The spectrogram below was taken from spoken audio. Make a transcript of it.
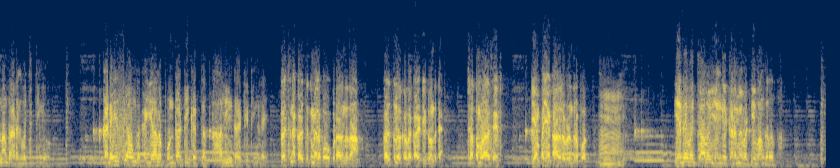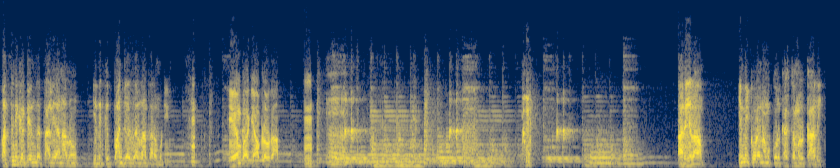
கொண்டாந்து அடகு வச்சிட்டீங்க. கடைசியா உங்க கையால பொண்டாட்டி கட்டின தாலியும் கழட்டிட்டீங்களே. பிரச்சனை கழுத்துக்கு மேல போக கூடாதுன்னு தான் கழுத்துல இருக்கிறத கழட்டிட்டு வந்துட்டேன். சத்தம் போடாத சேட். என் பையன் காதுல விழுந்துற போது. எதை வச்சாலும் எங்க கடமை வட்டி வாங்குறது தான். பத்தினி கட்டியிருந்த தாலியானாலும் இதுக்கு பாஞ்சு ஹஜார் தான் தர முடியும். என் பாக்கியம் அவ்வளவுதான். ம். அரே ராம் இன்னைக்கு கூட நமக்கு ஒரு கஸ்டமர் காலி.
